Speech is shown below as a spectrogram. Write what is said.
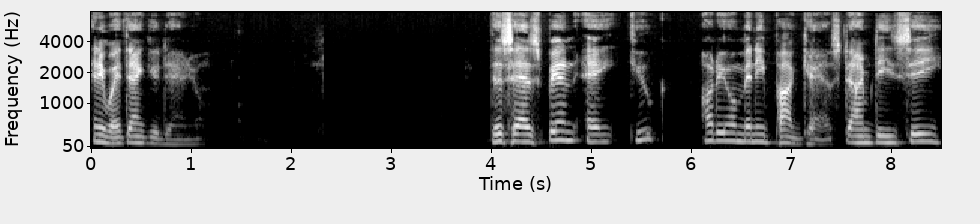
Anyway, thank you, Daniel. This has been a Cuke Audio Mini Podcast. I'm DC,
